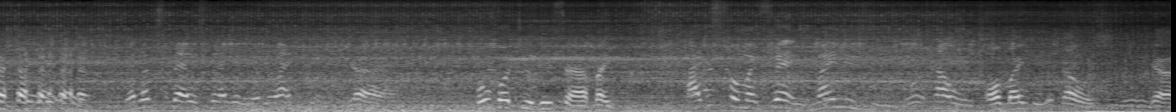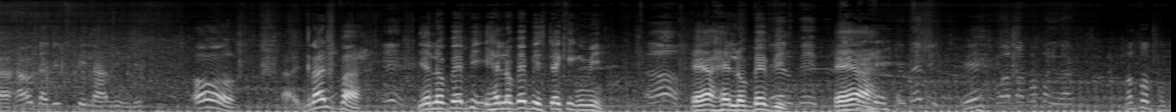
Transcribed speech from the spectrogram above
We're not struggling, we're working. yeah. Who bought you this uh, bike? I just for my friend. Mine is house. Oh, mine is a cows. Yeah. How does it feel having this? Oh, uh, grandpa. Yellow baby. Hello baby is taking me. Oh, Yeah, hello baby. Hello, baby. Yeah. hello baby. Yeah. Wa mapopo ni wapi? Mapopo.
